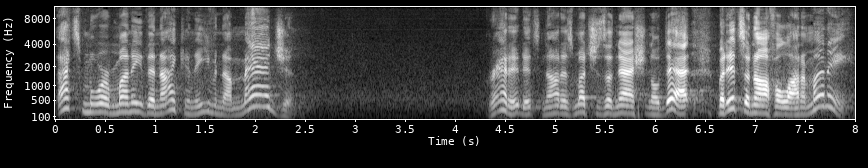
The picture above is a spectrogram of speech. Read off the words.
that's more money than I can even imagine. Granted, it's not as much as the national debt, but it's an awful lot of money.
